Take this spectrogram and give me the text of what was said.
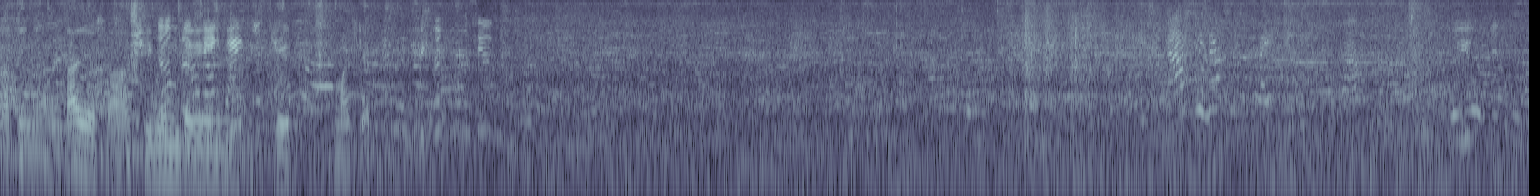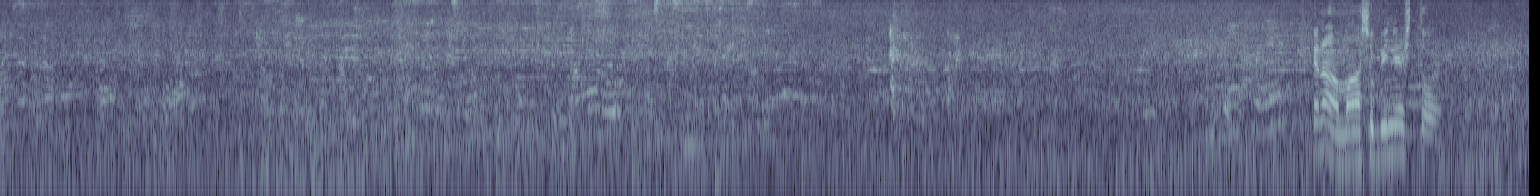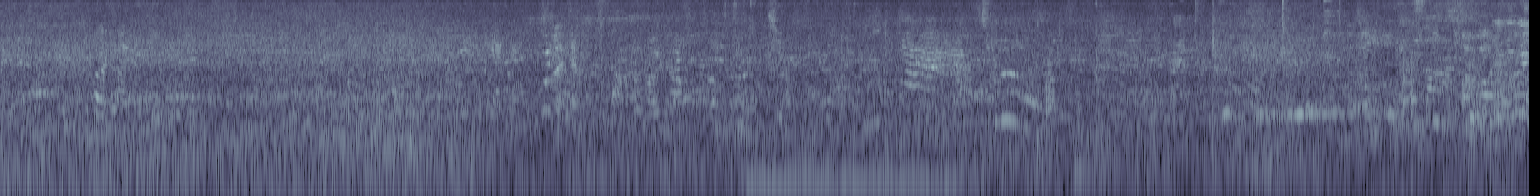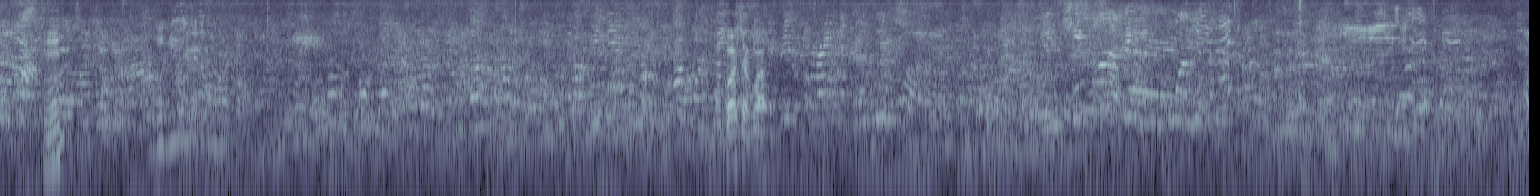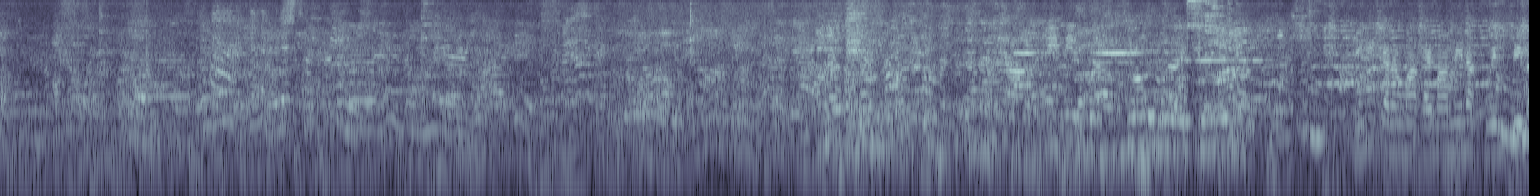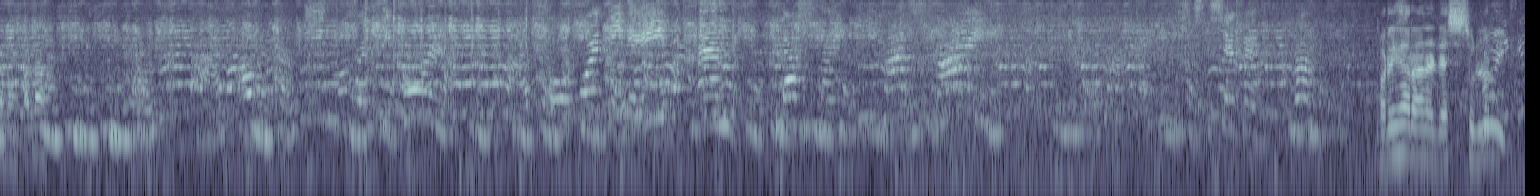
And then narating na tayo sa Shiminding Street Market. Kaya mga souvenir store. Hum? Corta agora. Ng. Hindi ka nang mga kay mami na 20 naman pala. 48 and plus 9. Plus 9. 67. Mom. Parihara na dahil sa sulod.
